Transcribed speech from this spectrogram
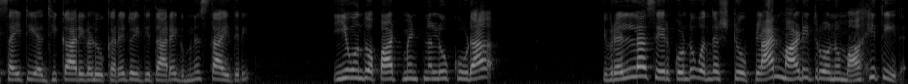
ಎಸ್ಐಟಿ ಅಧಿಕಾರಿಗಳು ಕರೆದೊಯ್ದಿದ್ದಾರೆ, ಗಮನಿಸ್ತಾ ಇದ್ದೀರಿ. ಈ ಒಂದು ಅಪಾರ್ಟ್ಮೆಂಟ್ನಲ್ಲೂ ಕೂಡ ಇವರೆಲ್ಲ ಸೇರಿಕೊಂಡು ಒಂದಷ್ಟು ಪ್ಲಾನ್ ಮಾಡಿದ್ರು ಅನ್ನೋ ಮಾಹಿತಿ ಇದೆ.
